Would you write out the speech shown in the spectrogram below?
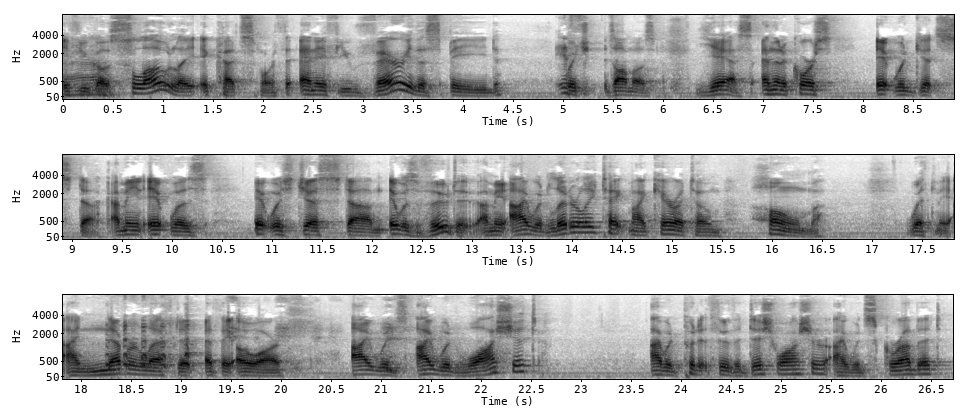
If you go ah. slowly, it cuts more thin. And if you vary the speed, it's, which is almost yes, and then of course it would get stuck. I mean, it was it was just um, it was voodoo. I mean, I would literally take my keratome home with me. I never left it at the OR. I would I would wash it. I would put it through the dishwasher. I would scrub it.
